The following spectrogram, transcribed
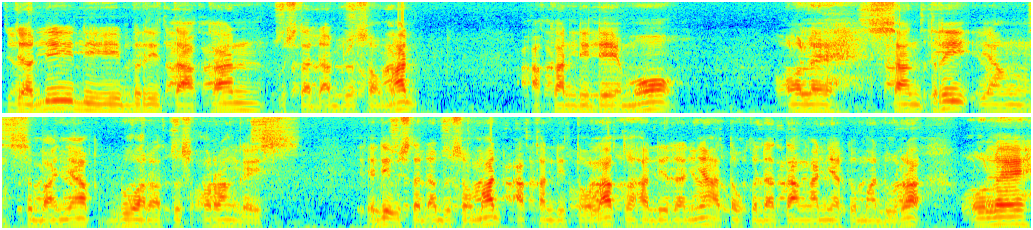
Jadi diberitakan Ustadz Abdul Somad akan didemo oleh santri yang sebanyak 200 orang guys. Jadi Ustadz Abdul Somad akan ditolak kehadirannya atau kedatangannya ke Madura oleh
